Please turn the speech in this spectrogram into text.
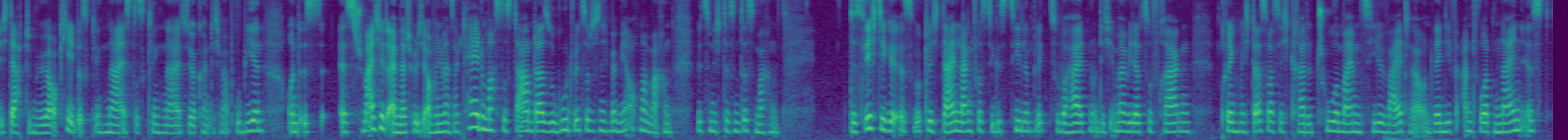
ich dachte mir, okay, das klingt nice, das klingt nice, ja, könnte ich mal probieren. Und es, es schmeichelt einem natürlich auch, wenn jemand sagt, hey, du machst es da und da so gut, willst du das nicht bei mir auch mal machen? Willst du nicht das und das machen? Das Wichtige ist wirklich, dein langfristiges Ziel im Blick zu behalten und dich immer wieder zu fragen, bringt mich das, was ich gerade tue, meinem Ziel weiter? Und wenn die Antwort Nein ist,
